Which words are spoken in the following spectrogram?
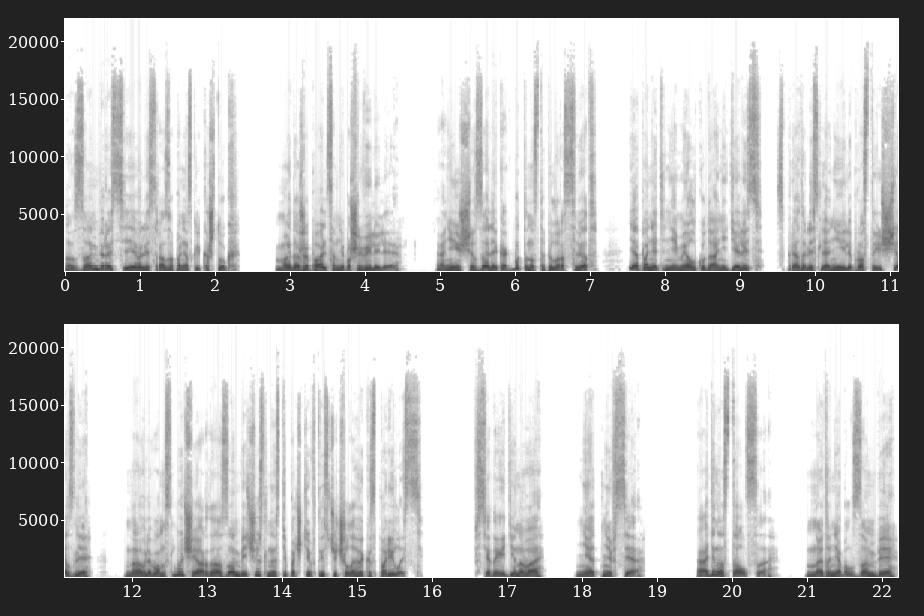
зомби рассеивали сразу по несколько штук. Мы даже пальцем не пошевелили. Они исчезали, как будто наступил рассвет. Я понятия не имел, куда они делись, спрятались ли они или просто исчезли. Но в любом случае орда зомби численностью почти в тысячу человек испарилась. Все до единого, нет, не все. Один остался. Но это не был зомби.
